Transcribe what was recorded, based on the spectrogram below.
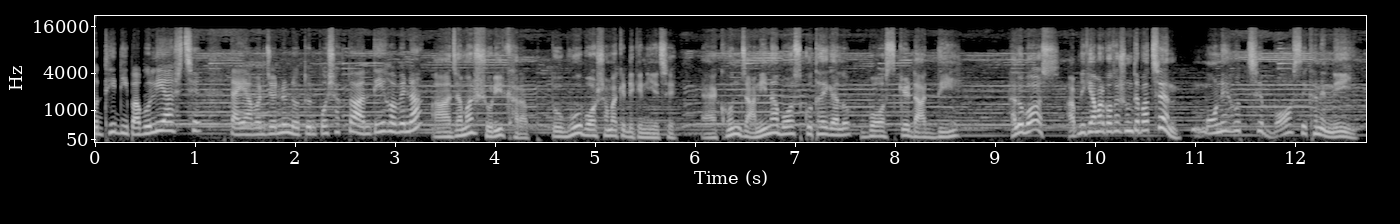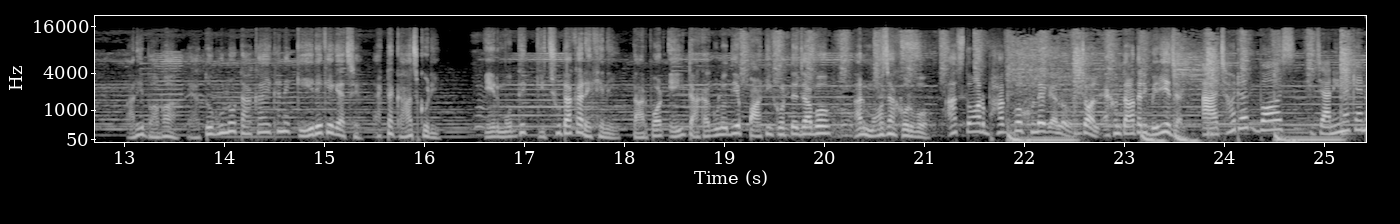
মধ্যেই দীপাবলি আসছে তাই আমার জন্য নতুন পোশাক তো আনতেই হবে না। আজ আমার শরীর খারাপ তবুও বস আমাকে ডেকে নিয়েছে। এখন জানি না বস কোথায় গেল। বসকে ডাক দিই। হ্যালো বস আপনি কি আমার কথা শুনতে পাচ্ছেন? মনে হচ্ছে বস এখানে নেই। আরে বাবা এতগুলো টাকা এখানে কে রেখে গেছে? একটা কাজ করি। এর মধ্যে কিছু টাকা রেখে নিই। তারপর এই টাকাগুলো দিয়ে পার্টি করতে যাব আর মজা করব। আজ তোমার ভাগ্য খুলে গেল। চল এখন তাড়াতাড়ি বেরিয়ে যাই। আজ হঠাৎ বস জানি না কেন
